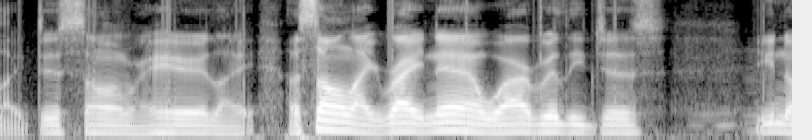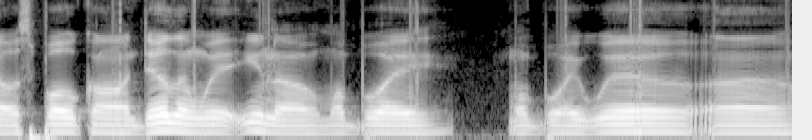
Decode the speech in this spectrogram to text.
like this song right here, like a song like right now where I really just, you know, spoke on dealing with, you know, my boy, my boy Will, uh,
